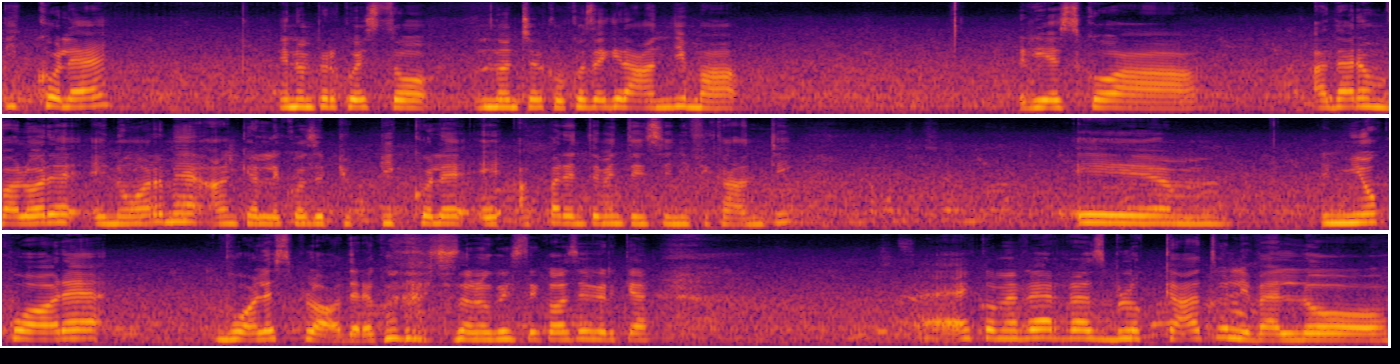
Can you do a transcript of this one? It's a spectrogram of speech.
piccole e non per questo non cerco cose grandi ma riesco a, a dare un valore enorme anche alle cose più piccole e apparentemente insignificanti e um, il mio cuore vuole esplodere quando ci sono queste cose perché è come aver sbloccato il livello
